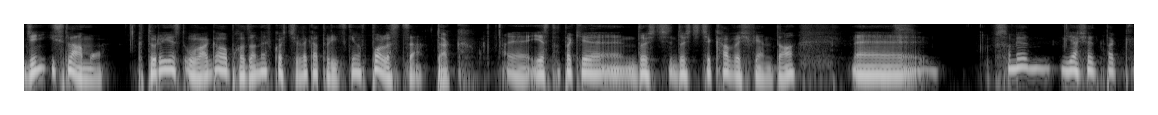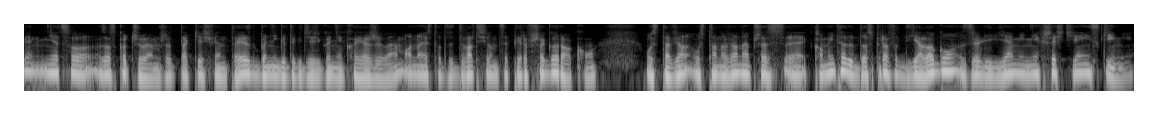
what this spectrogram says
Dzień Islamu, który jest, uwaga, obchodzony w Kościele katolickim w Polsce. Tak. Jest to takie dość, dość ciekawe święto w sumie ja się tak nieco zaskoczyłem, że takie święto jest, bo nigdy gdzieś go nie kojarzyłem. Ono jest od 2001 roku, ustanowione przez e, Komitet do Spraw Dialogu z Religiami Niechrześcijańskimi.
